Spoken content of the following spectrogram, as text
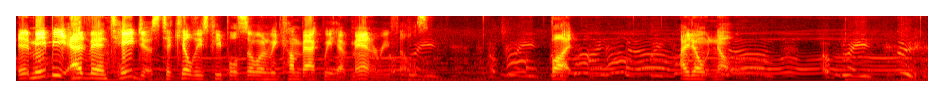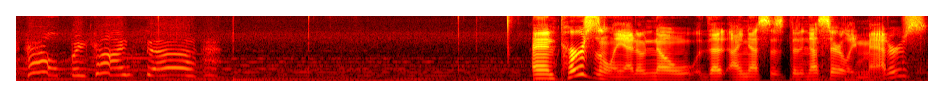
it may be advantageous to kill these people so when we come back we have mana refills. But. I don't know. And personally, I don't know that I necess- that it necessarily matters.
